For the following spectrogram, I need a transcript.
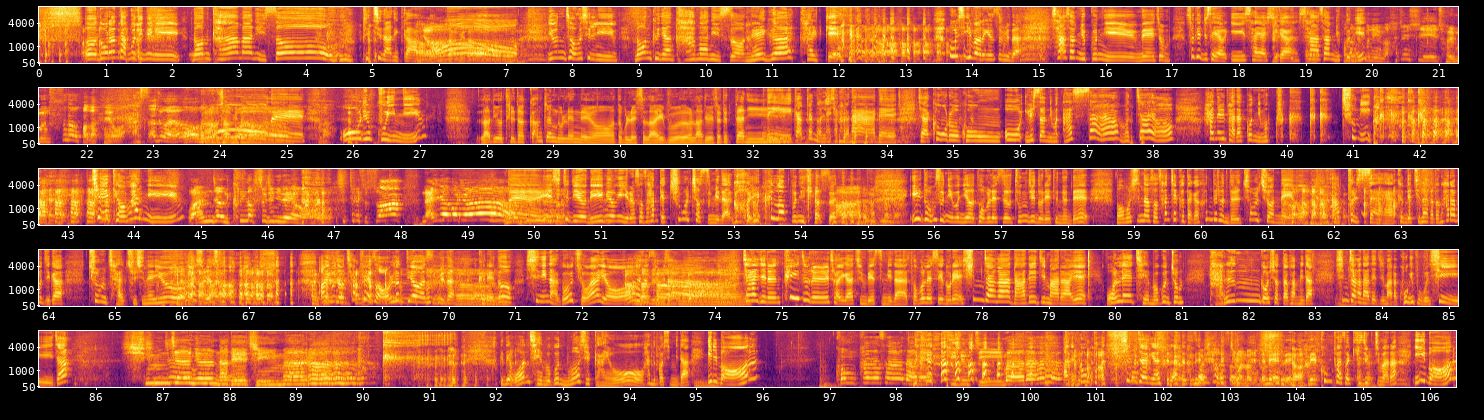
어, 노란 단무지님이 넌 가만히 있어. 빛이 나니까. 아, 감사합니다. 어, 윤정실님, 넌 그냥 가만히 있어. 내가 갈게. 오시기 바라겠습니다. 4369님, 네, 좀 소개해주세요. 이사야 씨가. 4369님. 4369님, 하준 씨 젊은 훈아 오빠 같아요. 아싸 좋아요. 어, 너무 감사합니다. 오, 네. 5692님. 라디오 틀다 깜짝 놀랐네요. 더블레스 라이브 라디오에서 듣다니. 네, 깜짝 놀라셨구나. 네. 자, 콩으로 0514님은 아싸, 멋져요. 하늘 바닷꽃님은 크크크크. 춤이 최경한님 완전 클럽 수준이네요. 스트레스 싹 날려버려. 네, 이 스튜디오 네 명이 일어서서 함께 춤을 췄습니다. 거의 클럽 분위기였어요. 아 너무 신난다. 이동수님은요 더블레스 둥지 노래 듣는데 너무 신나서 산책하다가 흔들흔들 춤을 추었네요. 아뿔싸. 근데 지나가던 할아버지가 춤 잘 추시네요 하시면서 아이고 저 창피해서 얼른 뛰어왔습니다. 그래도 신이 나고 좋아요 감사합니다. 하셨습니다. 자 이제는 퀴즈를 저희가 준비했습니다. 더블레스의 노래 심장아 나대지 마라의 원래 제목은 좀 다른 것이었다고 합니다. 심장아 나대지 마라 고기 부분 시작. 심장아 나대지 마라. 근데 원 제목은 무엇일까요? 하는 것입니다. 음. 1번. 콩파사나에 기죽지 마라. 아니, 콩파, 심장이 아니라. 네. 기죽지 말라고? 네 네. 네, 네, 콩파사 기죽지 마라. 2번.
